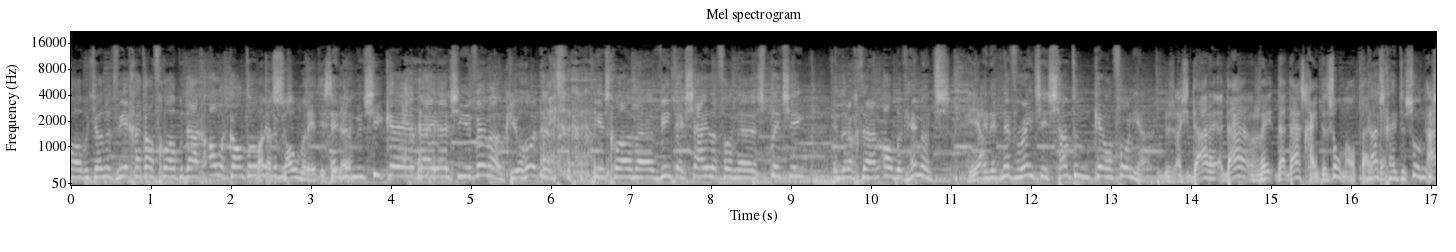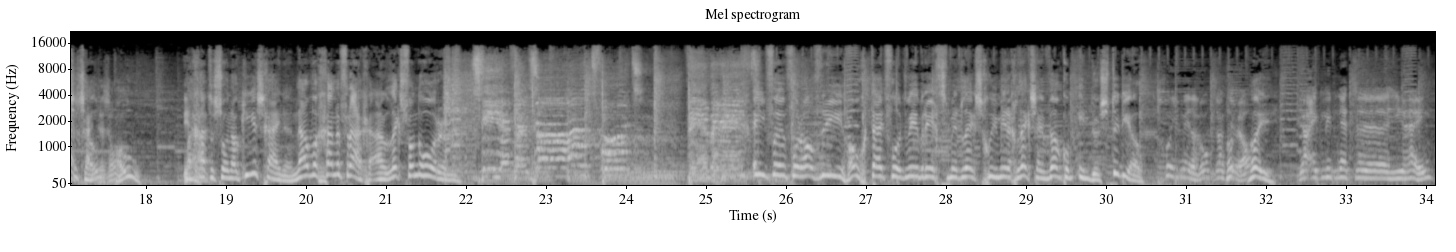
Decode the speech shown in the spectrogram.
Albert-Jan, het weer gaat de afgelopen dagen alle kanten op. Wat En een de zomerrit is dit, En de muziek eh, bij eh, CFM ook, je hoort het. Eerst gewoon eh, wind en zeilen van eh, Splitsing. En daarachteraan Albert Hammonds. Ja. En het Never Rains in Southern California. Dus als je daar, daar, daar, daar schijnt de zon altijd. Daar hè? schijnt de zon, Daar is het zo? de zon. Oh. Ja. Maar gaat de zon ook hier schijnen? Nou, we gaan er vragen aan Lex van der Hoorn. CFM Zandvoort, weerbericht. Even voor half drie, hoog tijd voor het weerbericht met Lex. Goedemiddag Lex en welkom in de studio. Goedemiddag Rob, dankjewel. Hoi. Ja, ik liep net eh, hierheen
